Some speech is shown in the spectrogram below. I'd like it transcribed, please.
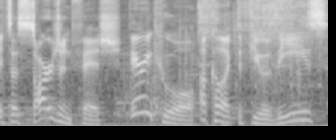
It's a sergeant fish. Very cool. I'll collect a few of these.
